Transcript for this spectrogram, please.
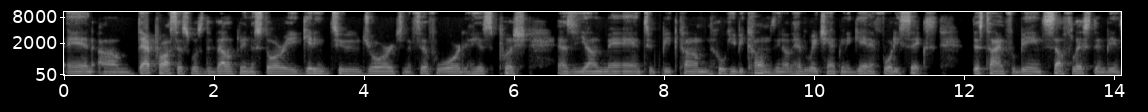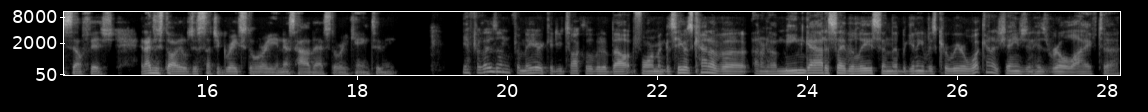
And um, that process was developing the story, getting to George in the Fifth Ward and his push as a young man to become who he becomes, you know, the heavyweight champion again at 46, this time for being selfless and being selfish. And I just thought it was just such a great story. And that's how that story came to me. Yeah, for those unfamiliar, could you talk a little bit about Foreman? Because he was kind of a, I don't know, a mean guy to say the least in the beginning of his career. What kind of changed in his real life to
